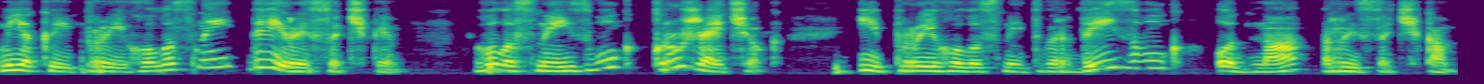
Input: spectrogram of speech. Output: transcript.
М'який приголосний дві рисочки, голосний звук кружечок і приголосний твердий звук одна рисочка.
